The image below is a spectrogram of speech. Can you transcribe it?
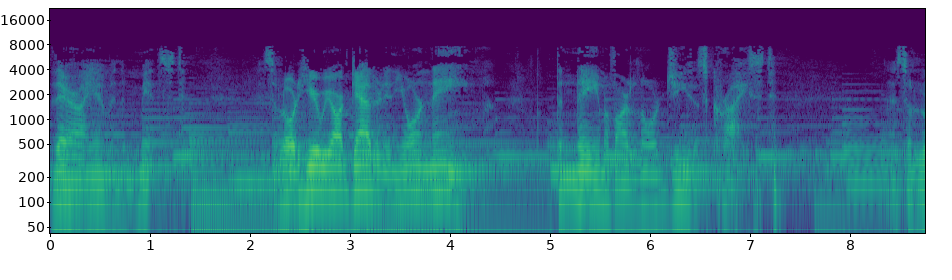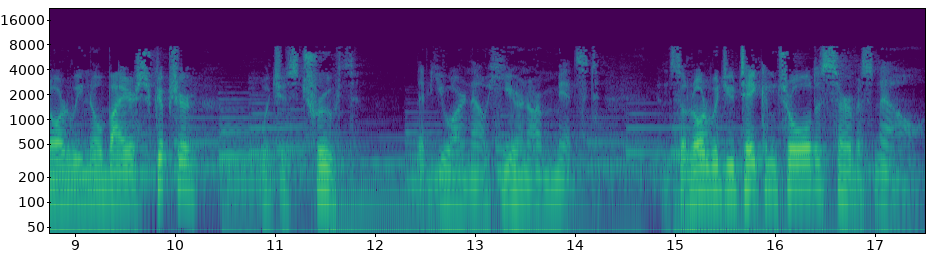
there I am in the midst. And so Lord, here we are gathered in your name, the name of our Lord Jesus Christ. And so Lord, we know by your scripture, which is truth, that you are now here in our midst. And so, Lord, would you take control to service now?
